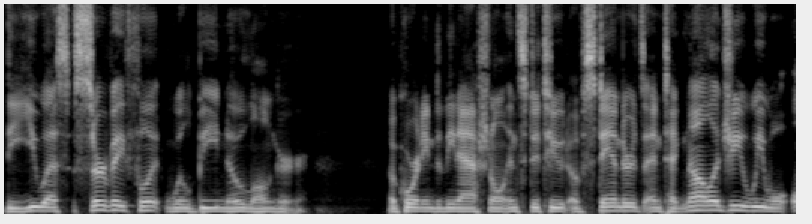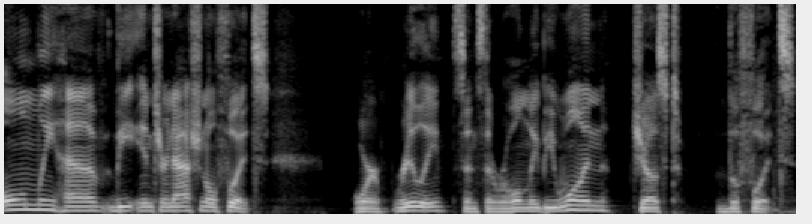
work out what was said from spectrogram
the U.S. survey foot will be no longer. According to the National Institute of Standards and Technology, we will only have the international foot. Or really, since there will only be one, just the foot.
